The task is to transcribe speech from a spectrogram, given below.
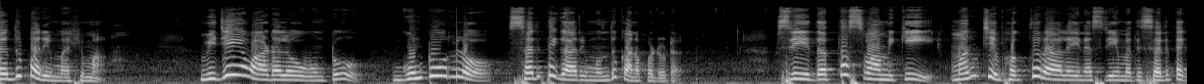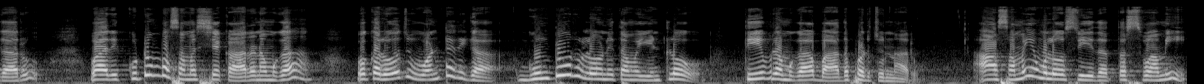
తదుపరి మహిమ. విజయవాడలో ఉంటూ గుంటూరులో సరిత గారి ముందు కనపడుట. శ్రీ దత్తస్వామికి మంచి భక్తురాలైన శ్రీమతి సరిత గారు వారి కుటుంబ సమస్య కారణముగా ఒకరోజు ఒంటరిగా గుంటూరులోని తమ ఇంట్లో తీవ్రముగా బాధపడుచున్నారు. ఆ సమయంలో శ్రీ దత్తస్వామి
